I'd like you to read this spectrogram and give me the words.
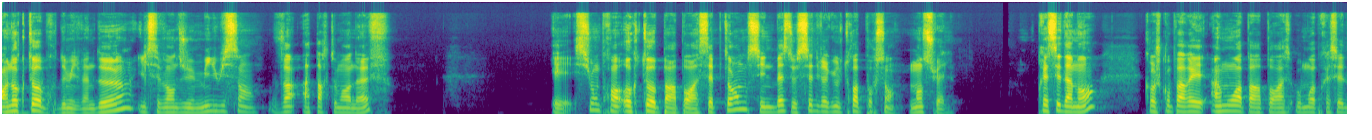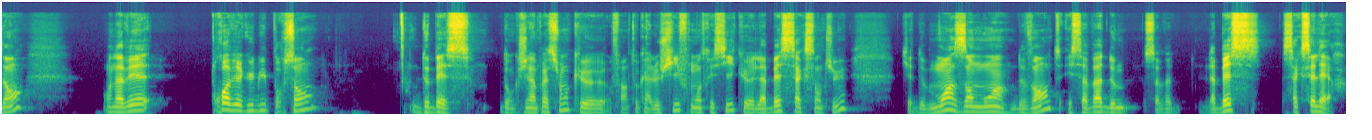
En octobre 2022, il s'est vendu 1820 appartements neufs. Et si on prend octobre par rapport à septembre, c'est une baisse de 7,3% mensuelle. Précédemment, quand je comparais un mois par rapport au mois précédent, on avait 3,8% de baisse. Donc j'ai l'impression que, enfin en tout cas le chiffre montre ici que la baisse s'accentue, qu'il y a de moins en moins de ventes et ça va la baisse s'accélère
